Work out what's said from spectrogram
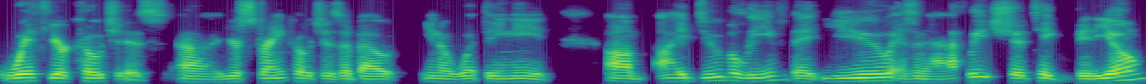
with your coaches, uh, your strength coaches about, you know, what they need. Um, I do believe that you as an athlete should take video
